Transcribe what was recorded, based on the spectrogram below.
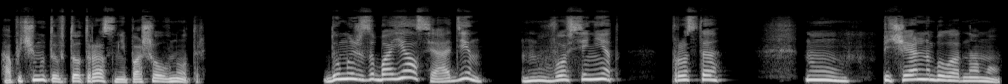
а почему ты в тот раз не пошел внутрь?» «Думаешь, забоялся один? Ну, вовсе нет. Просто, ну, печально было одному.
